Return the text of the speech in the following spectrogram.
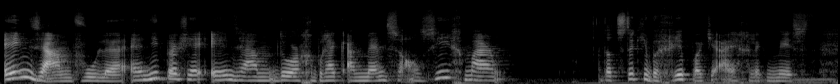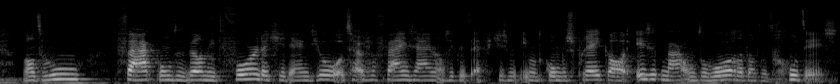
eenzaam voelen. En niet per se eenzaam door gebrek aan mensen aan zich, maar dat stukje begrip wat je eigenlijk mist. Want hoe vaak komt het wel niet voor dat je denkt: joh, het zou zo fijn zijn als ik dit eventjes met iemand kon bespreken. Al is het maar om te horen dat het goed is.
